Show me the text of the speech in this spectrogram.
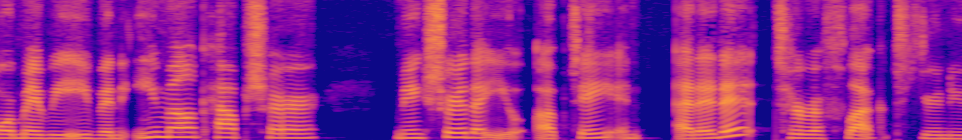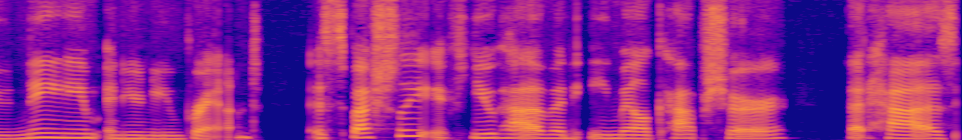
or maybe even email capture, make sure that you update and edit it to reflect your new name and your new brand, especially if you have an email capture that has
